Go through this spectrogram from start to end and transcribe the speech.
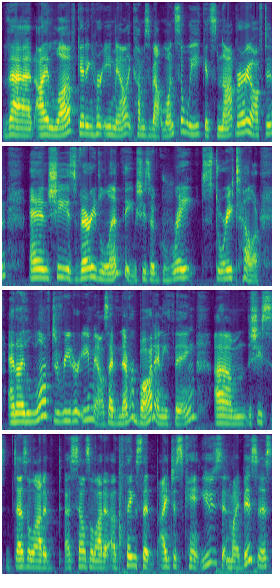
that i love getting her email. It comes about once a week. It's not very often and she is very lengthy. She's a great storyteller and i love to read her emails. I've never bought anything. Um, she does a lot of uh, sells a lot of uh, things that I just can't use in my business,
